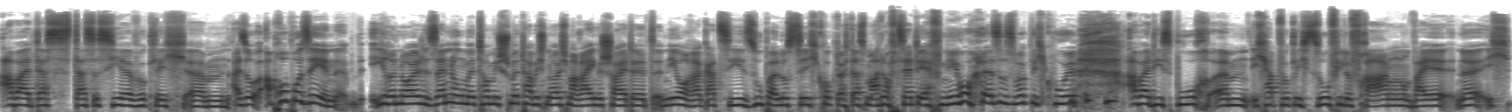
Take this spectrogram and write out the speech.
Aber das, das ist hier wirklich, ähm, also apropos sehen, ihre neue Sendung mit Tommy Schmidt habe ich neulich mal reingeschaltet. Neo Ragazzi, super lustig. Guckt euch das mal an auf ZDF Neo, das ist wirklich cool. Aber dieses Buch, ähm, ich habe wirklich so viele Fragen, weil ne, ich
